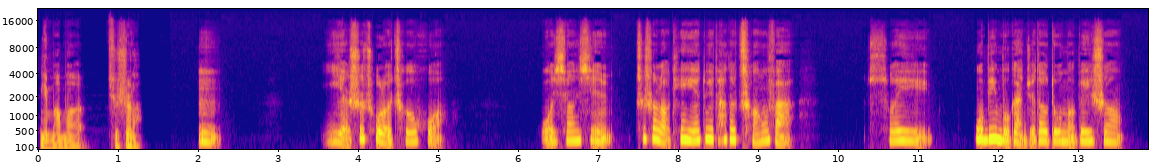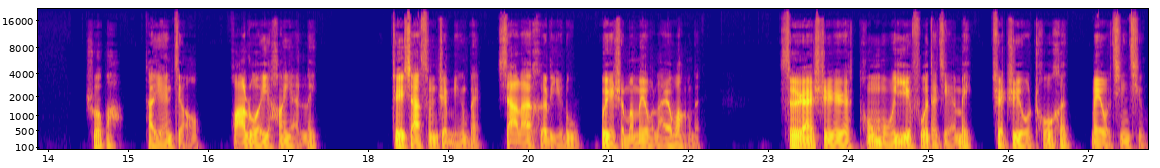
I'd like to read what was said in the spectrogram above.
你妈妈去世了？嗯，也是出了车祸。我相信这是老天爷对他的惩罚，所以我并不感觉到多么悲伤。说罢，他眼角滑落一行眼泪。这下孙志明白夏兰和李璐为什么没有来往了。虽然是同母异父的姐妹，却只有仇恨，没有亲情。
